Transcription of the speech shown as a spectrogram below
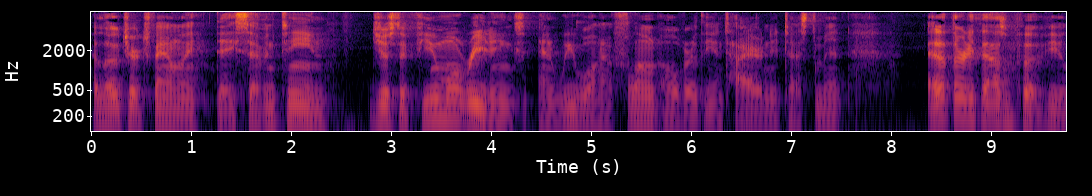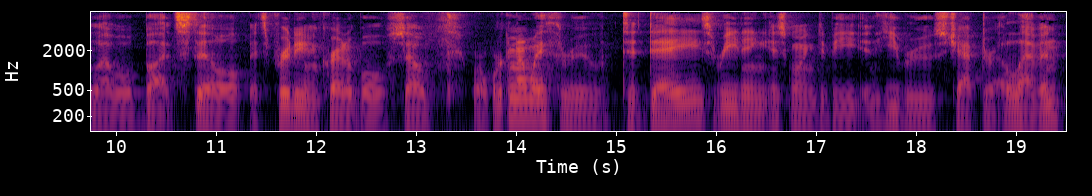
Hello, church family. Day 17. Just a few more readings, and we will have flown over the entire New Testament at a 30,000 foot view level, but still, it's pretty incredible. So, we're working our way through. Today's reading is going to be in Hebrews chapter 11.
